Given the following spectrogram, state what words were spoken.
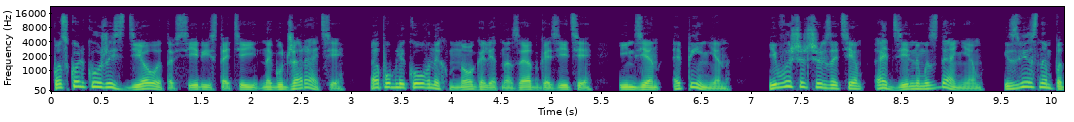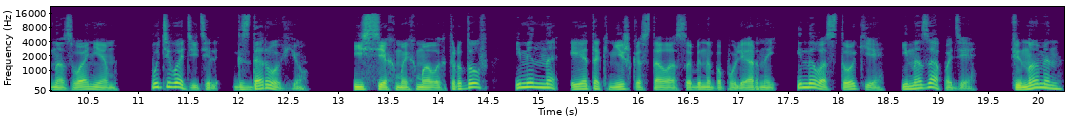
поскольку уже сделал это в серии статей на Гуджарате, опубликованных много лет назад в газете Indian Opinion и вышедших затем отдельным изданием, известным под названием «Путеводитель к здоровью». Из всех моих малых трудов именно эта книжка стала особенно популярной и на Востоке, и на Западе. Феномен,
